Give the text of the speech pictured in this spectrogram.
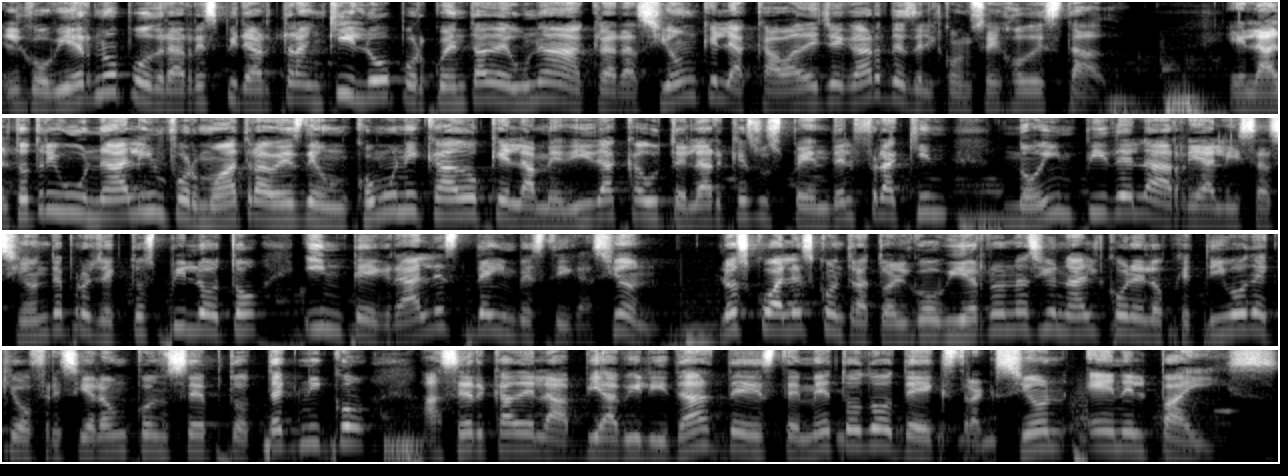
El gobierno podrá respirar tranquilo por cuenta de una aclaración que le acaba de llegar desde el Consejo de Estado. El alto tribunal informó a través de un comunicado que la medida cautelar que suspende el fracking no impide la realización de proyectos piloto integrales de investigación, los cuales contrató el gobierno nacional con el objetivo de que ofreciera un concepto técnico acerca de la viabilidad de este método de extracción en el país.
